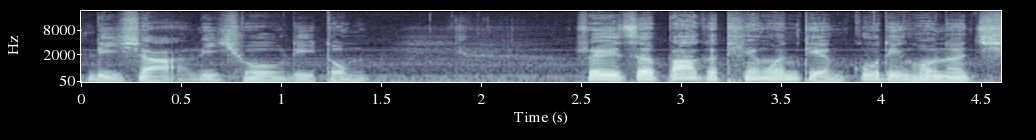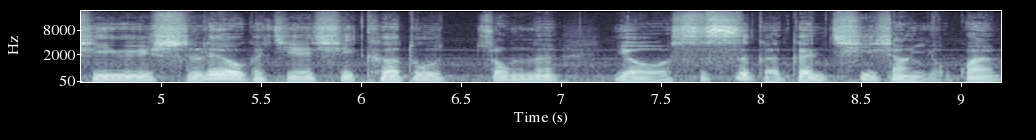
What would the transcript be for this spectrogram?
立夏、立秋、立冬。所以这八个天文点固定后呢，其余十六个节气刻度中呢，有十四个跟气象有关，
